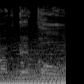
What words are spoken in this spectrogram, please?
off that pole.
